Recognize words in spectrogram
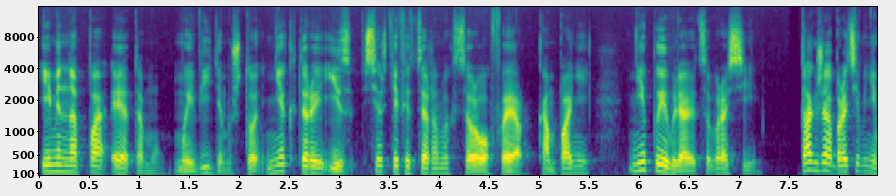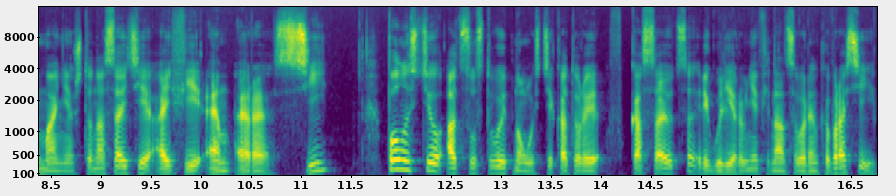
Именно поэтому мы видим, что некоторые из сертифицированных СРОФР компаний не появляются в России. Также обратим внимание, что на сайте IFMRC Полностью отсутствуют новости, которые касаются регулирования финансового рынка в России.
